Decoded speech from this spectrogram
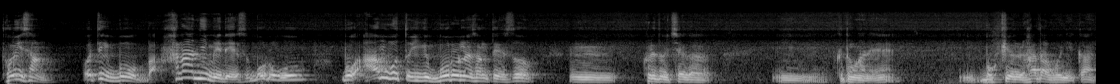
더 이상 어떻게 뭐 하나님에 대해서 모르고 뭐 아무것도 이게 모르는 상태에서 음 그래도 제가 그 동안에 목표를 하다 보니까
